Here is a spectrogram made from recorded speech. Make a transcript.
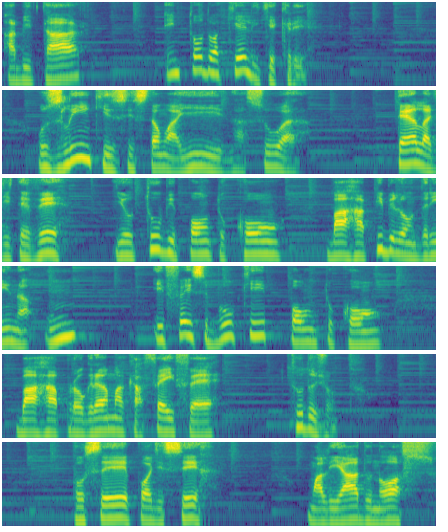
habitar em todo aquele que crê. Os links estão aí na sua tela de TV youtube.com barra piblondrina 1 e facebook.com barra programa Café e Fé, tudo junto. Você pode ser um aliado nosso.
